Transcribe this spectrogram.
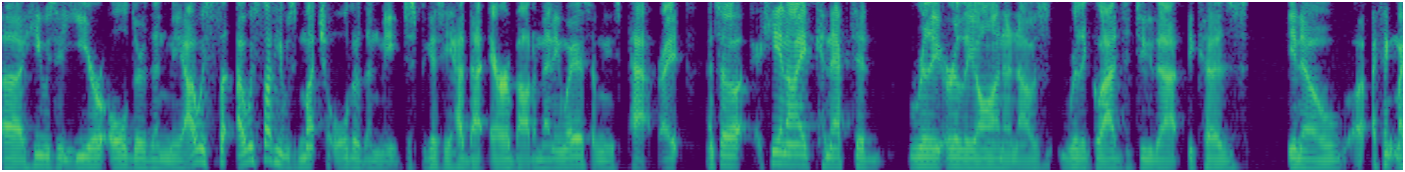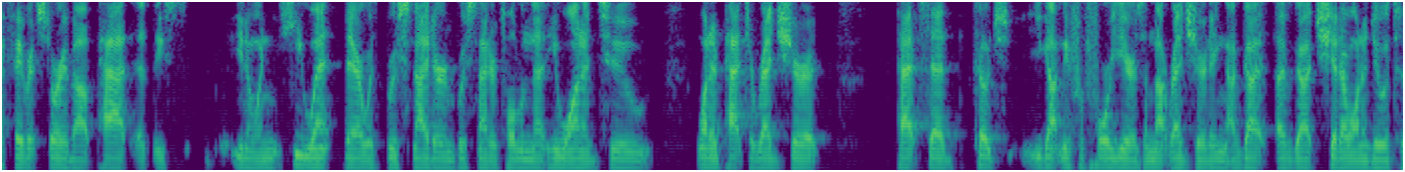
Uh, he was a year older than me. I always th- I always thought he was much older than me, just because he had that air about him. Anyways, I mean, he's Pat, right? And so he and I connected really early on, and I was really glad to do that because you know I think my favorite story about Pat, at least you know when he went there with Bruce Snyder, and Bruce Snyder told him that he wanted to wanted Pat to redshirt. Pat said, "Coach, you got me for four years. I'm not redshirting. I've got I've got shit I want to do with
